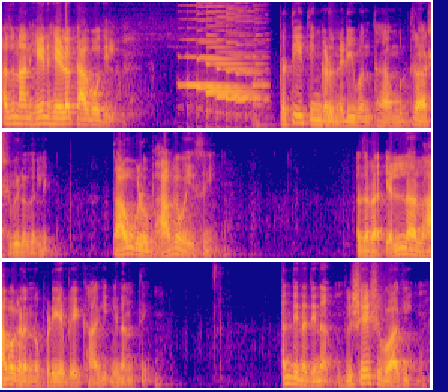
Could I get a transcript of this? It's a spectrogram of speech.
ಅದು ನಾನು ಏನು ಹೇಳೋಕ್ಕಾಗೋದಿಲ್ಲ. ಪ್ರತಿ ತಿಂಗಳು ನಡೆಯುವಂತಹ ಮುದ್ರಾ ಶಿಬಿರದಲ್ಲಿ ತಾವುಗಳು ಭಾಗವಹಿಸಿ ಅದರ ಎಲ್ಲ ಲಾಭಗಳನ್ನು ಪಡೆಯಬೇಕಾಗಿ ವಿನಂತಿ. ಅಂದಿನ ದಿನ ವಿಶೇಷವಾಗಿ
